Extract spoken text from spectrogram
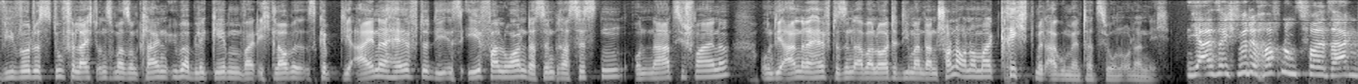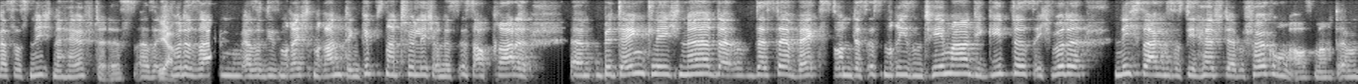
Wie würdest du vielleicht uns mal so einen kleinen Überblick geben? Weil ich glaube, es gibt die eine Hälfte, die ist eh verloren, das sind Rassisten und Nazischweine. Und die andere Hälfte sind aber Leute, die man dann schon auch nochmal kriegt mit Argumentation, oder nicht? Ja, also ich würde hoffnungsvoll sagen, dass es nicht eine Hälfte ist. Also ich ja. würde sagen, also diesen rechten Rand, den gibt's natürlich und es ist auch gerade ähm, bedenklich, ne, da, dass der wächst und das ist ein Riesenthema, die gibt es. Ich würde nicht sagen, dass es die Hälfte der Bevölkerung ausmacht. Ähm,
